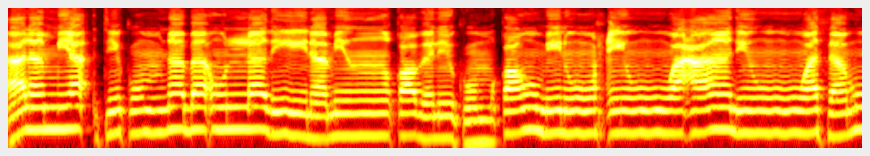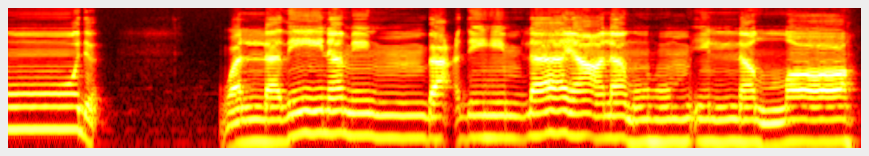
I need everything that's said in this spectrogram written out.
أَلَمْ يَأْتِكُمْ نَبَأُ الَّذِينَ مِن قَبْلِكُمْ قَوْمِ نُوحٍ وَعَادٍ وَثَمُودَ وَالَّذِينَ مِن بَعْدِهِمْ لَا يَعْلَمُهُمْ إِلَّا اللَّهُ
